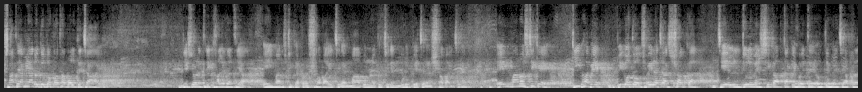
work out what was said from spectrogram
সাথে আমি আরও দুটো কথা বলতে চাই। দেশনেত্রী খালেদা জিয়া, এই মানুষটিকে আপনারা সবাই চিনেন, মা বোনরা তো চিনেন মুরব্বী চিনেন, সবাই চিনেন। এই মানুষটিকে কীভাবে বিগত স্বৈরাচার সরকার জেল জুলুমের শিকার তাকে হইতে, হতে হয়েছে আপনারা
